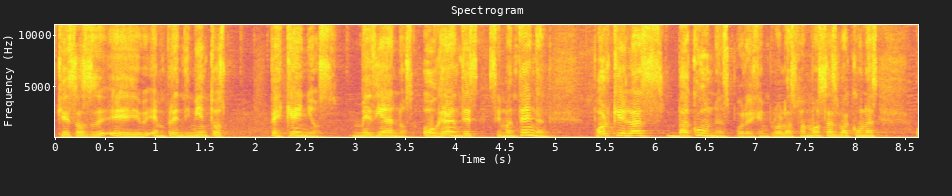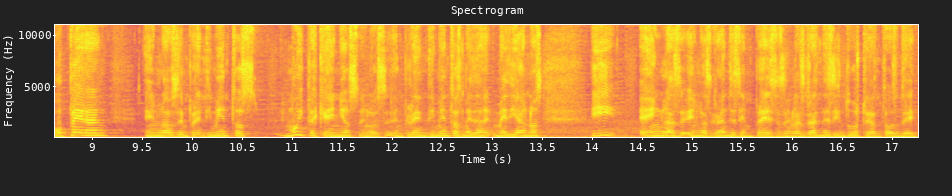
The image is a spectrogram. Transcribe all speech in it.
que esos eh, emprendimientos pequeños, medianos o grandes se mantengan. Porque las vacunas, por ejemplo, las famosas vacunas, operan en los emprendimientos muy pequeños, en los emprendimientos medianos y en las, en las grandes empresas, en las grandes industrias, donde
